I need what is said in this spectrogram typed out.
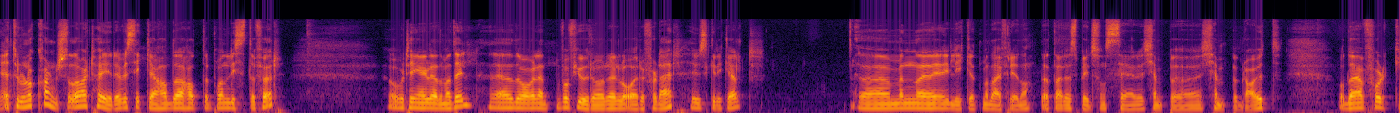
Jeg tror nok kanskje det hadde vært høyere hvis ikke jeg hadde hatt det på en liste før over ting jeg gleder meg til. Eh, det var vel enten for fjoråret eller året før der, jeg husker ikke helt. Eh, men eh, i likhet med deg, Frida, dette er et spill som ser kjempe, kjempebra ut. Og det er folk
